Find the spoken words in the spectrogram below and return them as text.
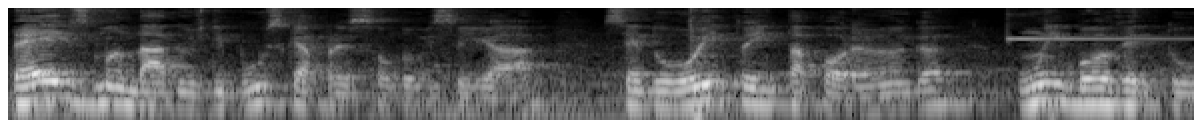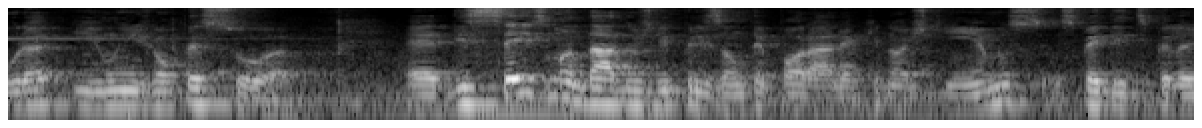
10 é, mandados de busca e apreensão domiciliar sendo oito em Itaporanga, um em Boa Ventura e um em João Pessoa. É, de seis mandados de prisão temporária que nós tínhamos, expedidos pela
